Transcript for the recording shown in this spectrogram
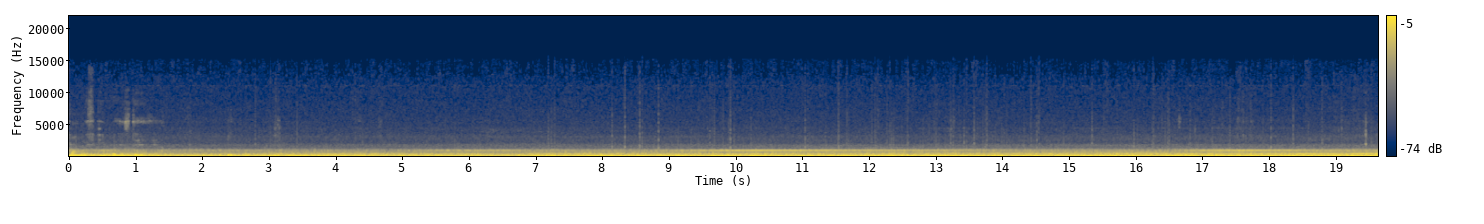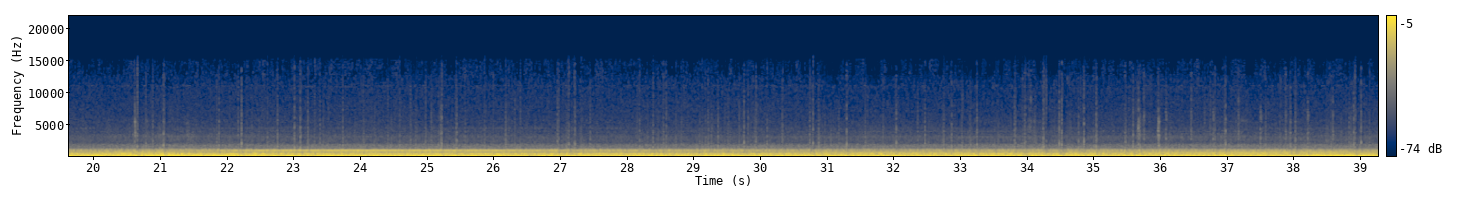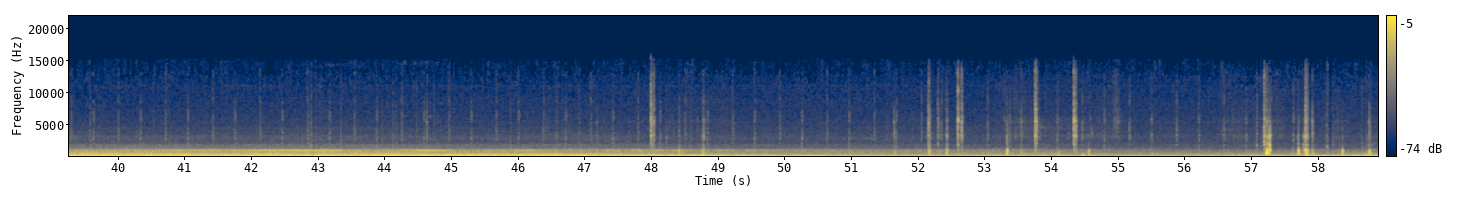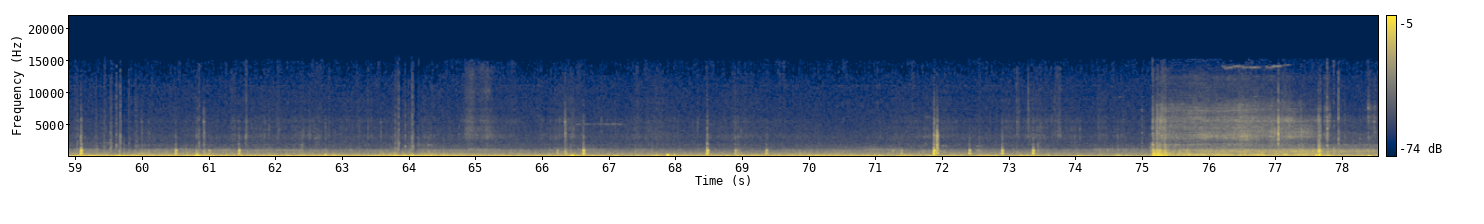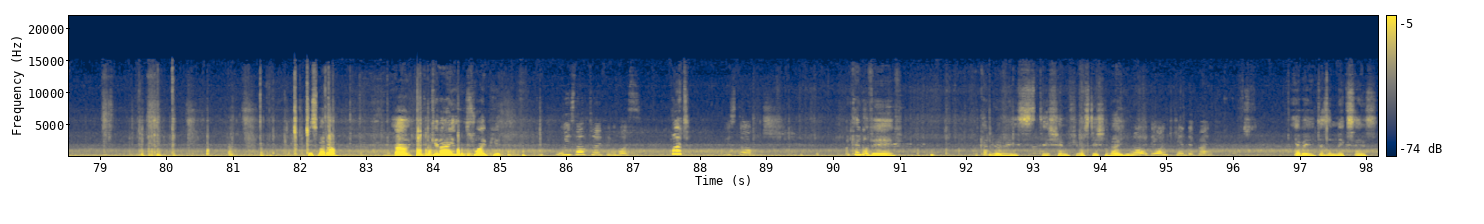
wrong with people these days? Yeah? Miss Madam, uh, can I swipe here? We stopped swiping, boss. What? We stopped. What kind of a what kind of a station, fuel station are you? No, they won't kill the bank. Yeah, but it doesn't make sense.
